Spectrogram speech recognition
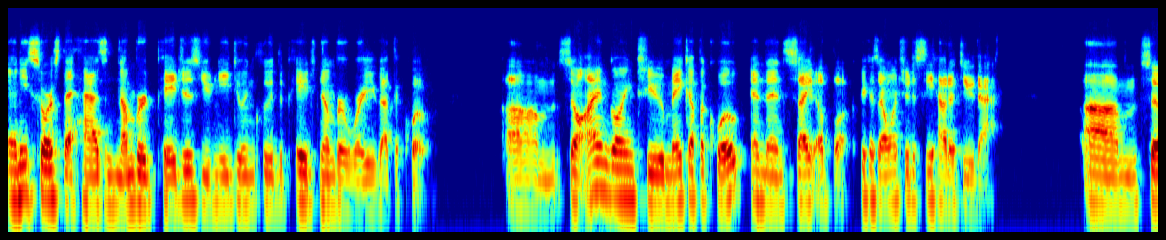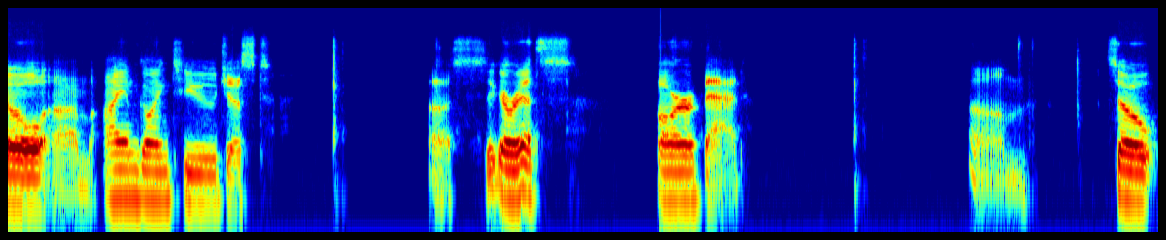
any source that has numbered pages, you need to include the page number where you got the quote. Um, so I'm going to make up a quote and then cite a book because I want you to see how to do that. Um, so um, I am going to just, uh, cigarettes are bad. Um, so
